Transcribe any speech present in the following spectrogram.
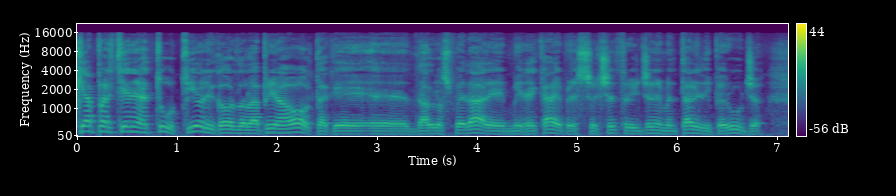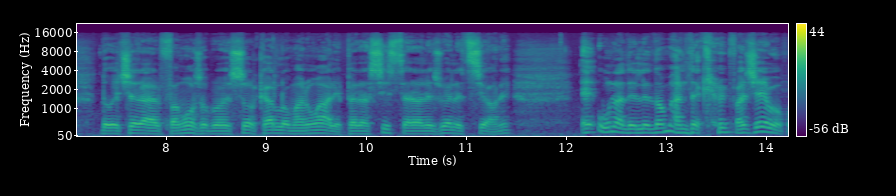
che appartiene a tutti. Io ricordo la prima volta che eh, dall'ospedale mi recai presso il centro di igiene mentale di Perugia, dove c'era il famoso professor Carlo Manuali per assistere alle sue lezioni. E una delle domande che mi facevo,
